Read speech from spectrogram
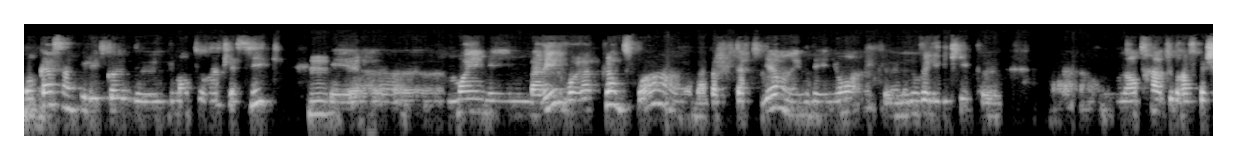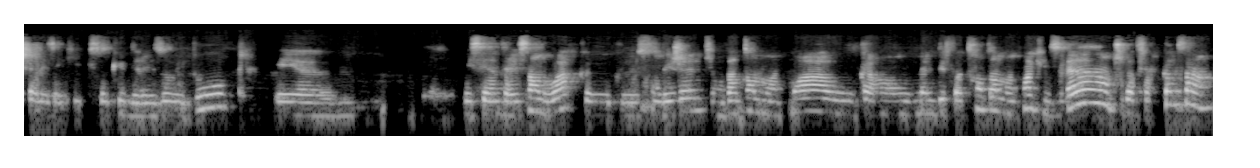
on casse un peu les codes du mentorat classique. Mm. Et euh, moi, il m'arrive, voilà, plein de fois, euh, bah, pas plus tard qu'hier, on a une réunion avec euh, la nouvelle équipe. on est en train de rafraîchir les équipes qui s'occupent des réseaux et tout. Et, et c'est intéressant de voir que, ce sont des jeunes qui ont 20 ans de moins que moi, ou, 40, même des fois 30 ans de moins que moi, qui me disent ah, non, tu dois faire comme ça. Hein.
